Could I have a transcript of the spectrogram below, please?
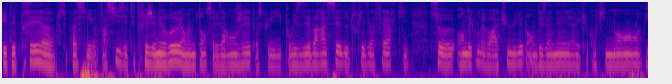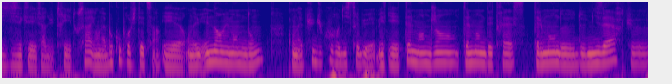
étaient très, euh, je sais pas si, enfin si, ils étaient très généreux et en même temps ça les arrangeait parce qu'ils pouvaient se débarrasser de toutes les affaires qui se rendaient compte d'avoir accumulé pendant des années avec le confinement. Ils se disaient qu'ils allaient faire du tri et tout ça et on a beaucoup profité de ça. Et euh, on a eu énormément de dons qu'on a pu du coup redistribuer. Mais il y avait tellement de gens, tellement de détresse, tellement de, misère que,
